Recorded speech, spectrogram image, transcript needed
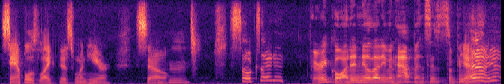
samples like this one here. So, so excited. Very cool. I didn't know that even happened. Some people, Yeah, yeah.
